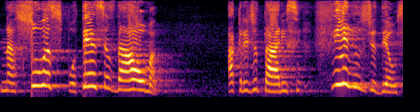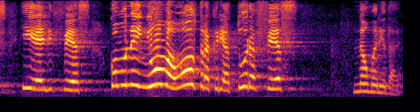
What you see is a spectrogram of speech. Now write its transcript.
nas suas potências da alma, acreditarem-se filhos de Deus. E ele fez como nenhuma outra criatura fez na humanidade.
